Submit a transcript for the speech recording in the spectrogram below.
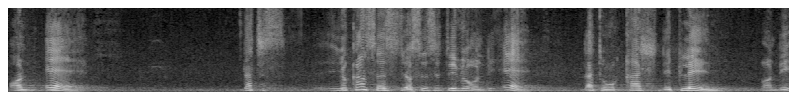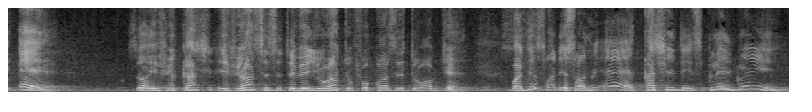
On air. That is, you can't set your CCTV on the air that will catch the plane on the air. So if you catch, if you have CCTV, you have to focus it to object. But this one is on the air, catching this plane going.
